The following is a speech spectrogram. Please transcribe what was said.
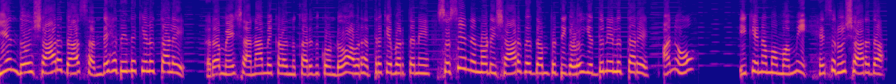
ಎಂದು ಶಾರದಾ ಸಂದೇಹದಿಂದ ಕೇಳುತ್ತಾಳೆ. ರಮೇಶ್ ಅನಾಮಿಕಳನ್ನು ಕರೆದುಕೊಂಡು ಅವರ ಹತ್ರಕ್ಕೆ ಬರ್ತಾನೆ. ಸೊಸೆಯನ್ನು ನೋಡಿ ಶಾರದಾ ದಂಪತಿಗಳು ಎದ್ದು ನಿಲ್ಲುತ್ತಾರೆ. ಅನು, ಈಕೆ ನಮ್ಮ ಮಮ್ಮಿ. ಹೆಸರು ಶಾರದಾ.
